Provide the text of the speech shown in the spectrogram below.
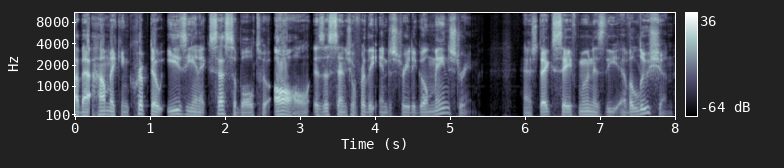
about how making crypto easy and accessible to all is essential for the industry to go mainstream. Hashtag SafeMoon is the evolution.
